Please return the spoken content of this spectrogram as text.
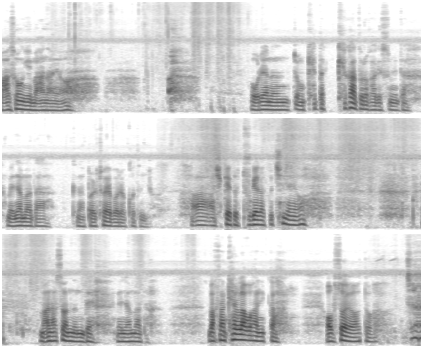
와송이 많아요. 올해는 좀 캐다, 캐가도록 하겠습니다. 매년마다 그냥 벌초해버렸거든요. 아, 아쉽게도 두 개가 끝이네요. 많았었는데, 매년마다. 막상 캐려고 하니까 없어요, 또. 자,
